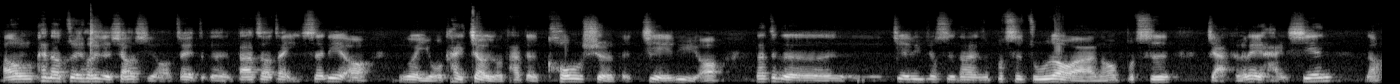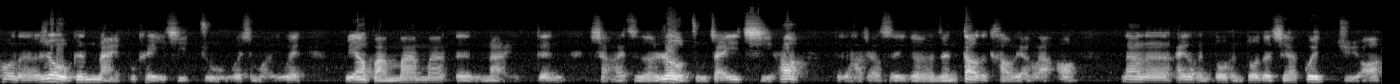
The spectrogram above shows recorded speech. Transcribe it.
好，我们看到最后一个消息哦，在这个大家知道在以色列哦，因为犹太教有它的 kosher 的戒律哦，那这个戒律就是当然是不吃猪肉啊，然后不吃。甲壳类海鲜，然后呢，肉跟奶不可以一起煮，为什么？因为不要把妈妈的奶跟小孩子的肉煮在一起，哈，这个好像是一个人道的考量了哦。那呢，还有很多很多的其他规矩哦。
